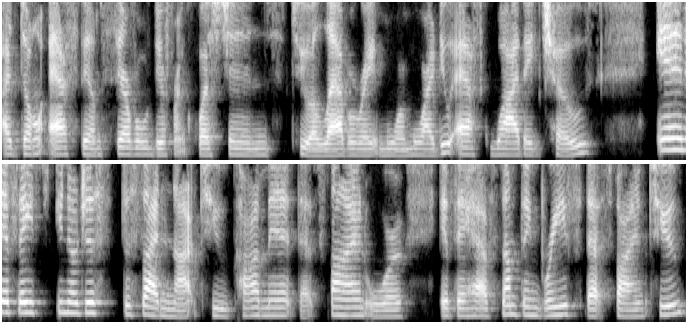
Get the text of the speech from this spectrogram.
I don't ask them several different questions to elaborate more and more. I do ask why they chose. And if they, you know, just decide not to comment, that's fine. Or if they have something brief, that's fine too.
